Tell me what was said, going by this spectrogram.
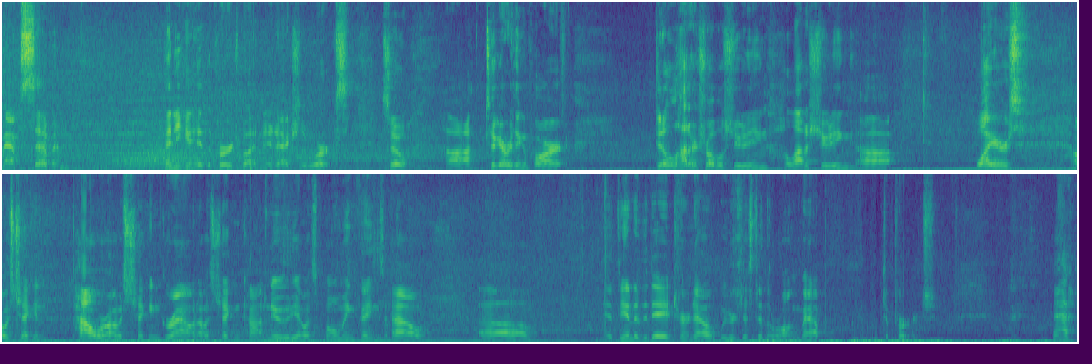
map 7. Then you can hit the purge button and it actually works. So uh, took everything apart, did a lot of troubleshooting, a lot of shooting uh, wires. I was checking power, I was checking ground, I was checking continuity, I was foaming things out. Um, at the end of the day, it turned out we were just in the wrong map to purge. Yeah,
